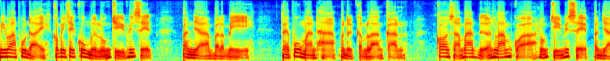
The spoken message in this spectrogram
มิว่าผู้ใดก็ไม่ใช่คู่มือหลวงจีนวิเศษ ปัญญาบารมี แต่ผู้มันหากผนึกกำลังกัน ก็สามารถเหนือล้ำกว่าหลวงจีนวิเศษปัญญา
